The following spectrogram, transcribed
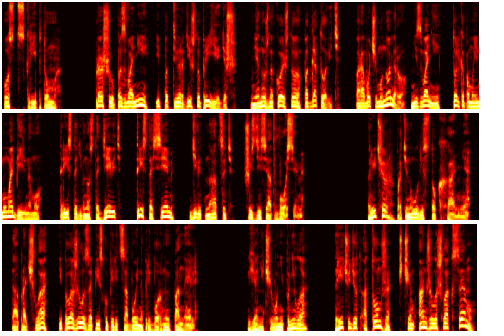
Постскриптум. Прошу, позвони и подтверди, что приедешь. Мне нужно кое-что подготовить. По рабочему номеру не звони, только по моему мобильному. 399 307 19 68. Ричард протянул листок Ханне. Та прочла и положила записку перед собой на приборную панель. «Я ничего не поняла. Речь идет о том же, с чем Анжела шла к Сэму?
